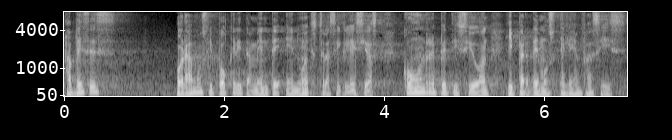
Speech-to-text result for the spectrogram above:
A veces oramos hipócritamente en nuestras iglesias con repetición y perdemos el énfasis.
